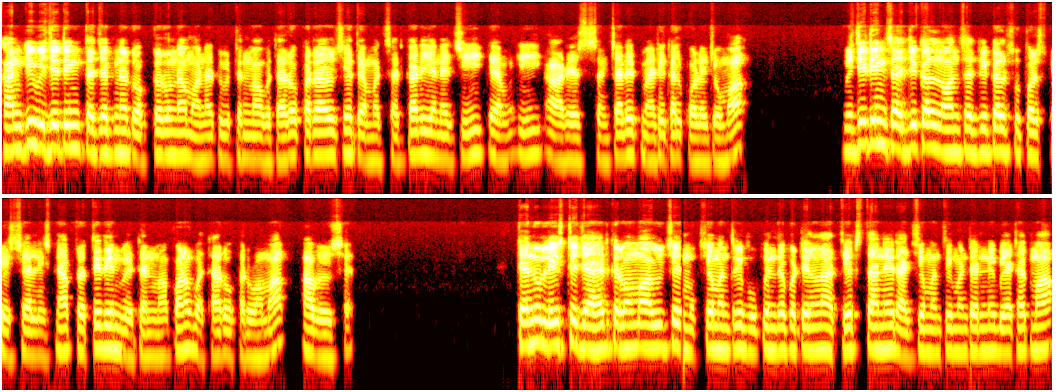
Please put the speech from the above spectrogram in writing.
ખાનગી વિઝિટિંગ તજજ્ઞ ડોક્ટરોના માનદ વેતનમાં વધારો કરાયો છે. તેમજ સરકારી અને જીએમઈઆરએસ સંચાલિત મેડિકલ કોલેજોમાં visiting surgical non surgical super સ્પેશિયાલિસ્ટના પ્રતિદિન વેતનમાં પણ વધારો કરવામાં આવ્યો છે. તેનું લિસ્ટ જાહેર કરવામાં આવ્યું છે. મુખ્યમંત્રી ભૂપેન્દ્ર પટેલના અધ્યક્ષસ્થાને રાજ્ય મંત્રીમંડળની બેઠકમાં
